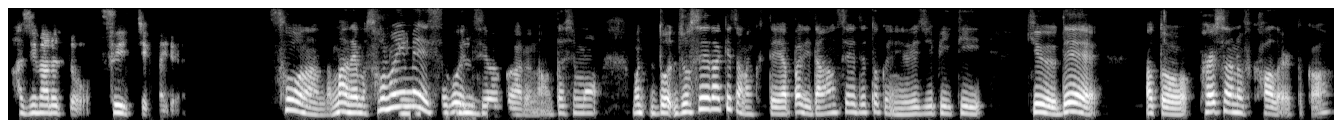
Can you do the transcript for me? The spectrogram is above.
始まるとスイッチがいる。そうなんだ。まあでもそのイメージすごい強くあるな。私ももうど女性だけじゃなくて、やっぱり男性で特に LGBTQ で、あと person of color とか、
